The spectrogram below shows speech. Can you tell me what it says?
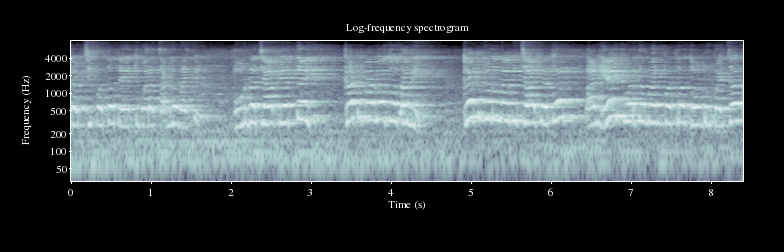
कटची पद्धत आहे तुम्हाला चांगलं माहिती आहे. पूर्ण चहा येत नाही. कट मागवतो आम्ही. कट म्हणून आम्ही चहा पितो आणि एक वर्तमानपत्र दोन रुपयाचं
